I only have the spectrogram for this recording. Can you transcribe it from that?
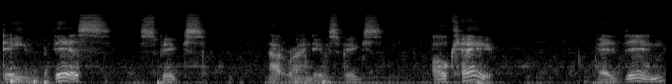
Davis speaks at Ryan Davis Speaks. Okay. And then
